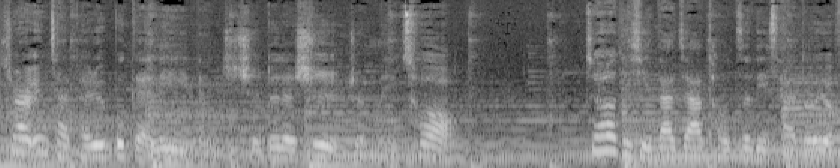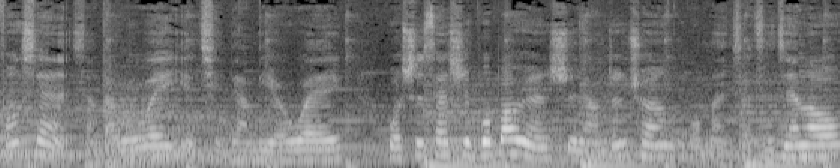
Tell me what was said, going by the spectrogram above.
虽然运彩赔率不给力，但支持对的事准没错。最后提醒大家，投资理财都有风险，想打微微也请量力而为。我是赛事播报员史梁真纯，我们下次见喽。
